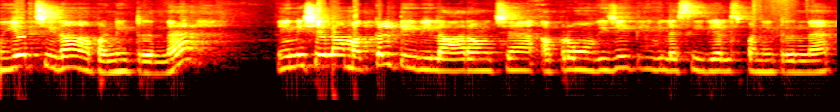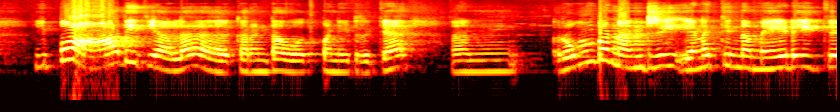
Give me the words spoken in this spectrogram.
முயற்சி தான் நான் பண்ணிட்டு இருந்தேன். இனிஷியலாக மக்கள் டிவியில் ஆரம்பித்தேன் அப்புறம் விஜய் டிவியில் சீரியல்ஸ் பண்ணிட்டு இருந்தேன். இப்போ ஆதித்யாவில் கரண்ட்டாக ஒர்க் பண்ணிட்டு இருக்கேன். ரொம்ப நன்றி. எனக்கு இந்த மேடைக்கு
